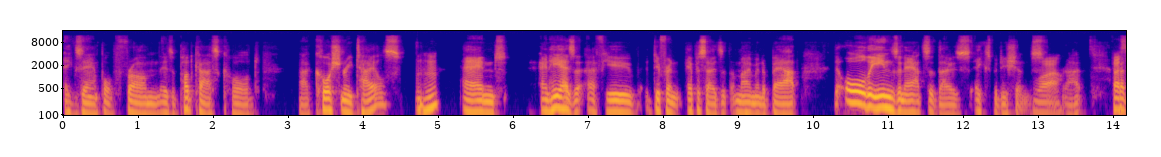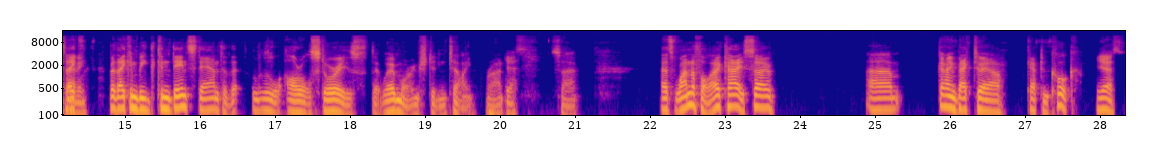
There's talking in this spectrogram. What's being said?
example from there's a podcast called uh, Cautionary Tales, hmm and and he has a, a few different episodes at the moment about the, all the ins and outs of those expeditions. Wow. Right Fascinating. but they can be condensed down to the little oral stories that we're more interested in telling, right? yes. So that's wonderful. Okay, so um, going back to our Captain Cook, Yes.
